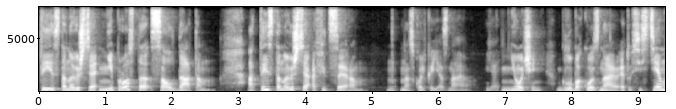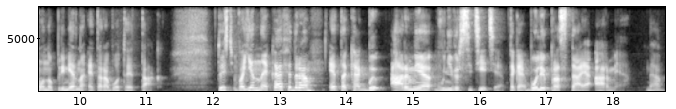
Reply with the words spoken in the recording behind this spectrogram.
ты становишься не просто солдатом, а ты становишься офицером, насколько я знаю. Я не очень глубоко знаю эту систему, но примерно это работает так. То есть военная кафедра — это как бы армия в университете, такая более простая армия. Да?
